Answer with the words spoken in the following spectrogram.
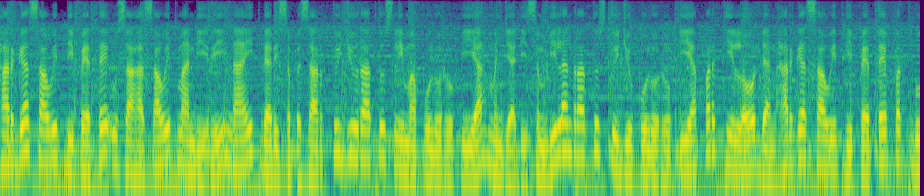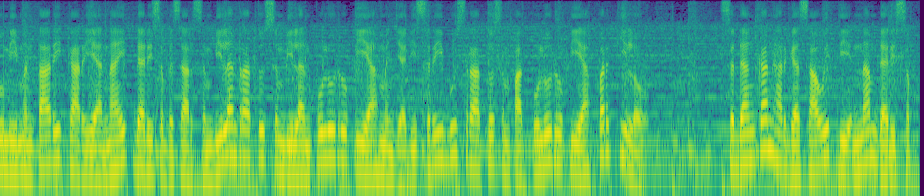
Harga sawit di PT Usaha Sawit Mandiri naik dari sebesar Rp750 menjadi Rp970 per kilo dan harga sawit di PT Pet Bumi Mentari Karya naik dari sebesar Rp990 menjadi Rp1.140 per kilo. Sedangkan harga sawit di 6 dari 10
